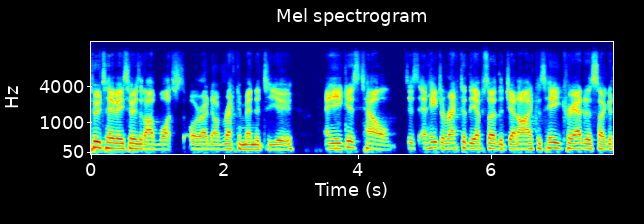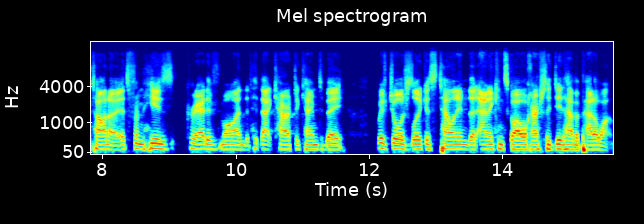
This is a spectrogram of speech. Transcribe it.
two TV series that I've watched already. I've recommended to you, and you can just tell. Just and he directed the episode The Jedi because he created Ahsoka Tano. It's from his creative mind that that character came to be. With George Lucas telling him that Anakin Skywalker actually did have a Padawan,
